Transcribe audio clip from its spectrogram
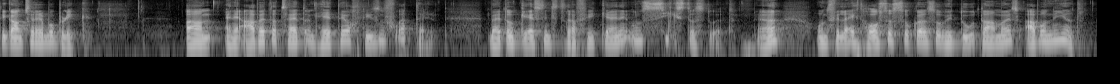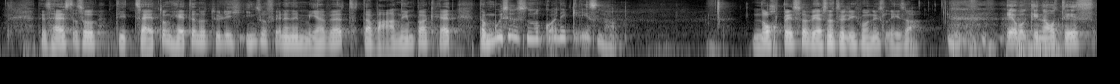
die ganze Republik. Ähm, eine Arbeiterzeitung hätte auch diesen Vorteil, weil du gehst in die Trafik rein und siehst das dort. Ja? Und vielleicht hast du es sogar so wie du damals abonniert. Das heißt also, die Zeitung hätte natürlich insofern einen Mehrwert der Wahrnehmbarkeit. Da muss ich es noch gar nicht gelesen haben. Noch besser wäre es natürlich, wenn ich es lese. Ja, aber genau das,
